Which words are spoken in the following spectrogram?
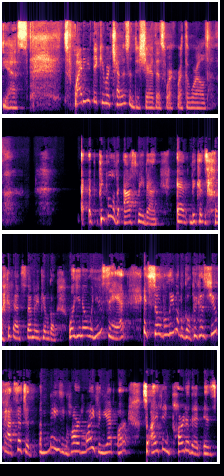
Yes. So why do you think you were chosen to share this work with the world? People have asked me that, and because I've had so many people go, "Well, you know, when you say it, it's so believable, because you've had such an amazing hard life, and yet." Uh, so I think part of it is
